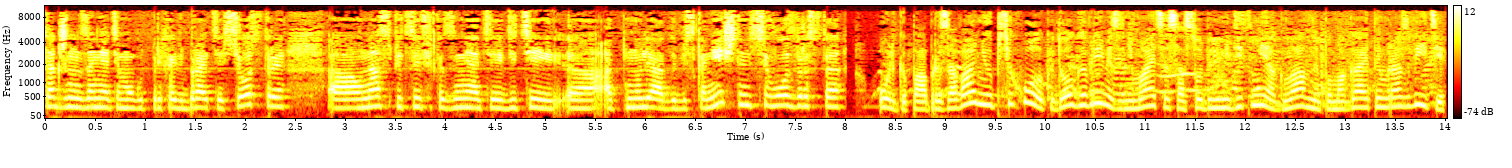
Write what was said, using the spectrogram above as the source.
также на занятия могут приходить братья, сестры. А, у нас специфика занятий детей э, от нуля до бесконечности возраста. Ольга по образованию психолог и долгое время занимается с особенными детьми, а главное, помогает им в развитии,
